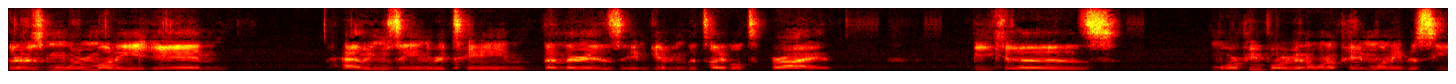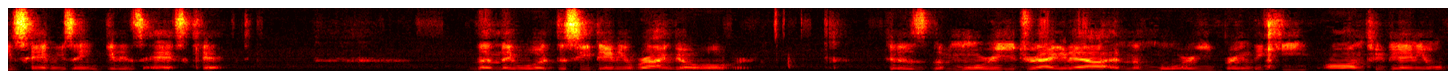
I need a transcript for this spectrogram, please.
there's more money in having Zayn retain than there is in giving the title to Bryan, because more people are going to want to pay money to see Sami Zayn get his ass kicked than they would to see Daniel Bryan go over. Because the more you drag it out and the more you bring the heat onto Daniel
